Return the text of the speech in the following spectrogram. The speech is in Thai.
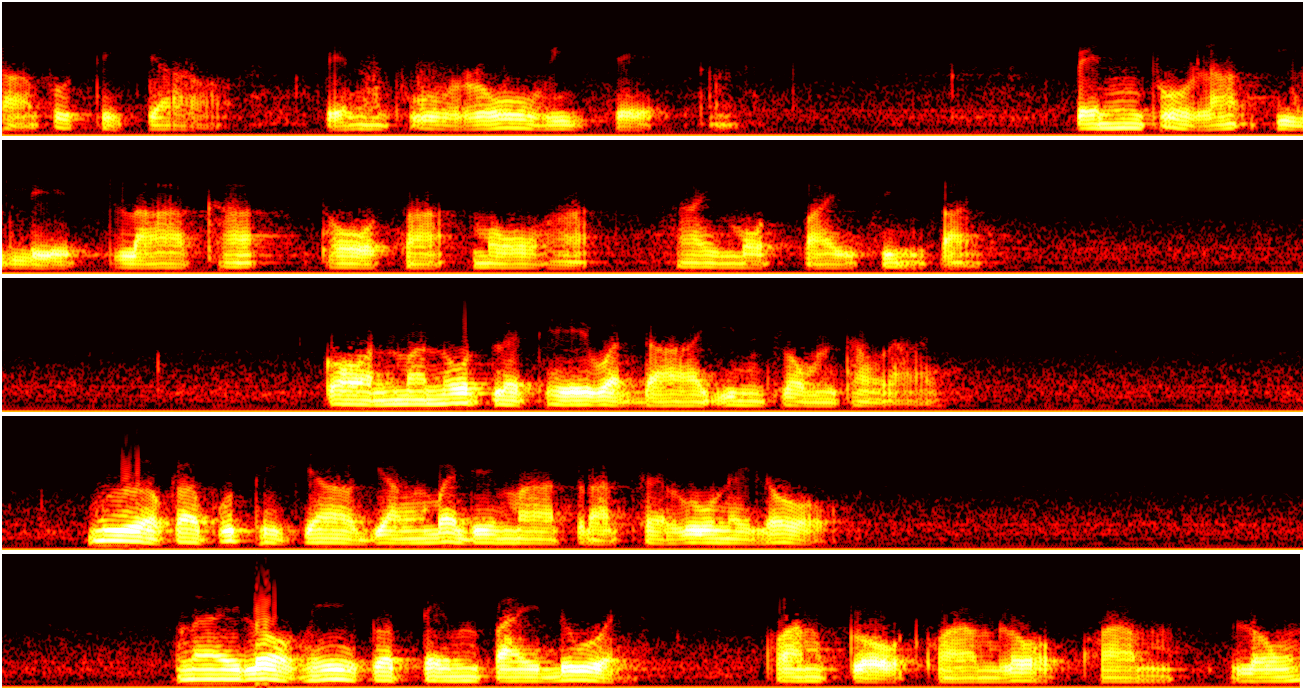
ระพุทธเจ้า เป็นผู้รู้วิเศษ เป็นผู้ละกิเลสลาคะโทสะโมหะ ให้หมดไปสิ้นไป ก่อนมนุษย์และเทวดาอินพรหมทั้งหลาย เมื่อพระพุทธเจ้ายังไม่ได้มาตรัสรู้ในโลกในโลกนี้ก็เต็มไปด้วย ความโกรธ ความโลภ ความหลง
